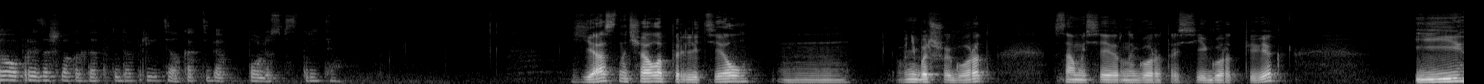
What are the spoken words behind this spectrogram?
Что произошло, когда ты туда прилетел? Как тебя полюс встретил? Я сначала прилетел в небольшой город, самый северный город России, город Певек. И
